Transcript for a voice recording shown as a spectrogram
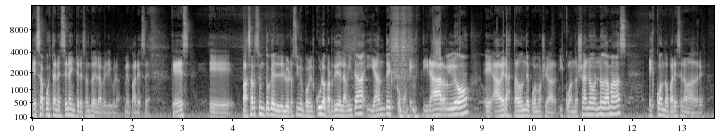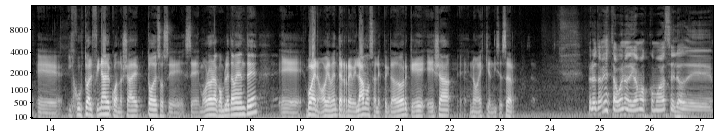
esa puesta en escena interesante de la película, me parece. Que es pasarse un toque el verosímil por el culo a partir de la mitad y antes como estirarlo a ver hasta dónde podemos llegar. Y cuando ya no, no da más, es cuando aparece la madre. y justo al final, cuando ya todo eso se, se desmorona completamente, eh, bueno, obviamente revelamos al espectador que ella eh, no es quien dice ser. Pero también está bueno, digamos, cómo hace lo de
